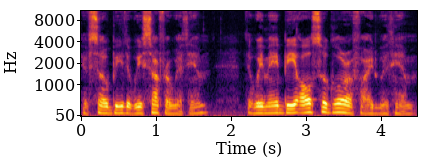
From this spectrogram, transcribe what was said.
if so be that we suffer with Him, that we may be also glorified with Him.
